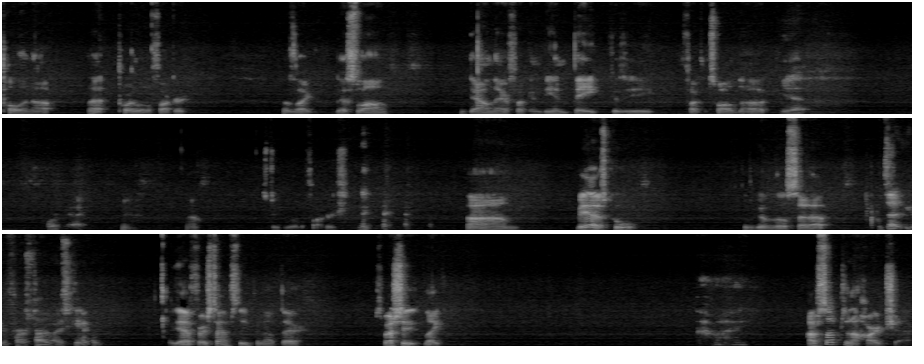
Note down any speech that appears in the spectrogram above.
pulling up. That poor little fucker. It was like this long, down there fucking being bait because he fucking swallowed the hook. Yeah. Poor guy. Yeah, stupid little fuckers. um, but yeah, it was cool. It was a good little setup. Was that your first time ice camping? Yeah, first time sleeping out there, especially like have I, I've slept in a hard shack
